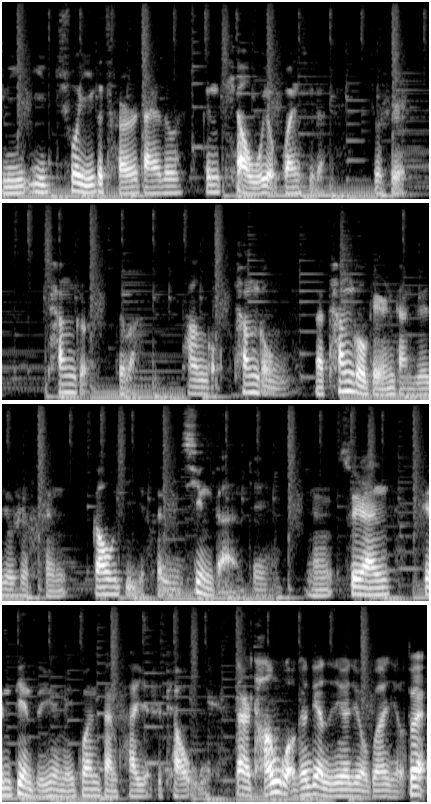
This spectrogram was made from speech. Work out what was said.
你一说一个词儿，大家都跟跳舞有关系的，就是 tango，对吧，Tango，？tango，、嗯那 tango 给人感觉就是很高级、很性感。对。嗯，虽然跟电子音乐没关，但它也是跳舞。但是糖果跟电子音乐就有关系了。对，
